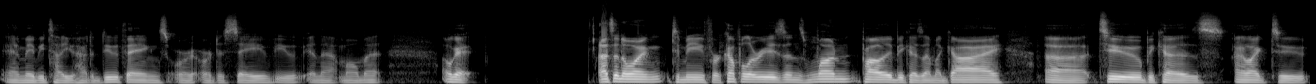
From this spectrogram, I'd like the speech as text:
and maybe tell you how to do things or, or to save you in that moment? Okay, that's annoying to me for a couple of reasons. One, probably because I'm a guy. Uh, two, because I like to,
